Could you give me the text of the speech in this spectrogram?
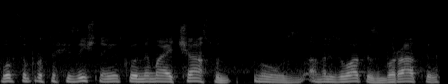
хлопцям просто фізично інколи немає часу ну, аналізувати, збирати,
